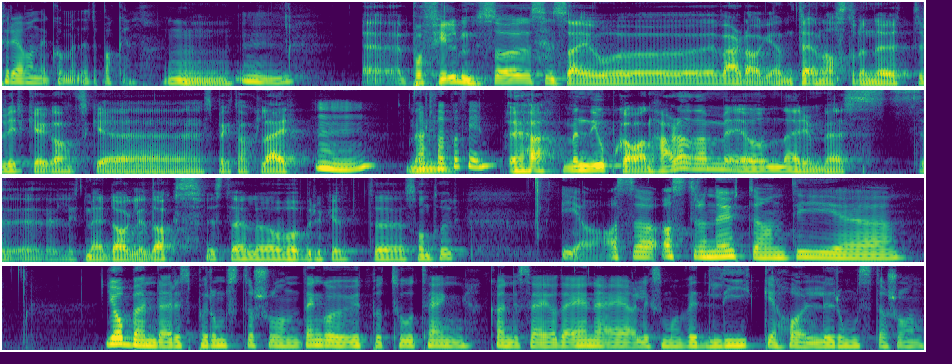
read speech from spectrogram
prøvene er kommet tilbake. Mm. På film så syns jeg jo eh, hverdagen til en astronaut virker ganske spektakulær. I hvert fall på film. Ja, men de oppgavene her, da, de er jo nærmest eh, litt mer dagligdags, hvis det er lov å bruke et eh, sånt ord. Ja, altså astronautene, de Jobben deres på romstasjonen den går jo ut på to ting, kan du si. Og det ene er liksom å vedlikeholde romstasjonen.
